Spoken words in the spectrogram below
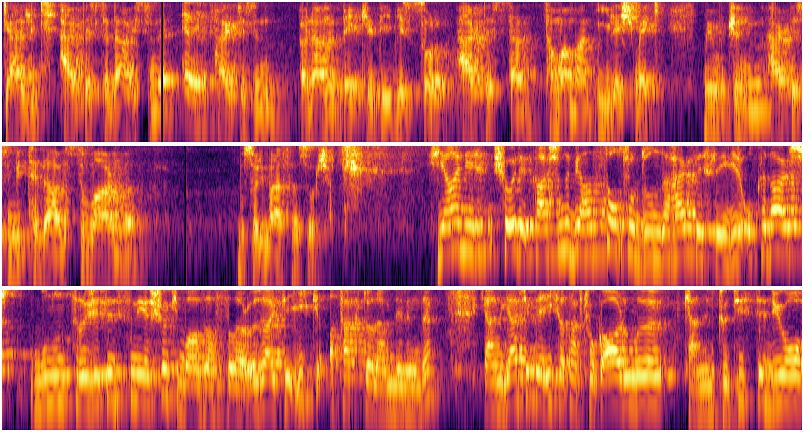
Geldik herpes tedavisine. Evet. Herkesin önemli beklediği bir soru. Herpesten tamamen iyileşmek mümkün mü? Herpesin bir tedavisi var mı? Bu soruyu ben sana soracağım. Yani şöyle karşımda bir hasta oturduğunda herpesle ilgili o kadar bunun trajedisini yaşıyor ki bazı hastalar. Özellikle ilk atak dönemlerinde. Yani gerçekten ilk atak çok ağrılı, kendini kötü hissediyor.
